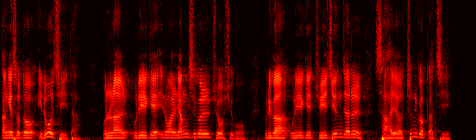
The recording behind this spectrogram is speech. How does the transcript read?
땅에서도 이루어지이다. 오늘날 우리에게 일용할 양식을 주옵시고 우리가 우리에게 죄 지은 자를 사하여 준 것 같이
